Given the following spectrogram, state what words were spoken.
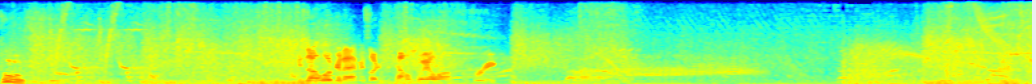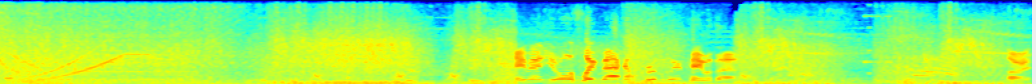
Whew. He's not looking at me, so I can kind of wail on for free. Hey man, you don't want to fight back? I'm perfectly okay with that. Alright.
